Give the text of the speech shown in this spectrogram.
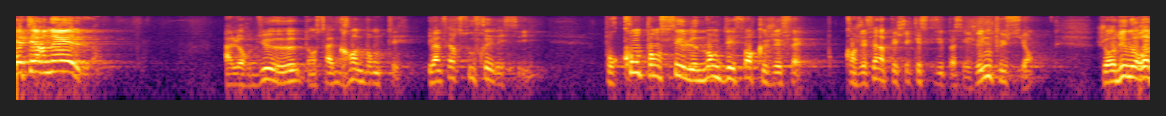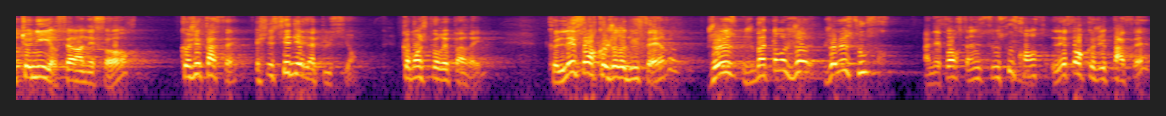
Éternel Alors Dieu, dans sa grande bonté, il va me faire souffrir ici pour compenser le manque d'effort que j'ai fait quand j'ai fait un péché, qu'est-ce qui s'est passé? J'ai une pulsion. J'aurais dû me retenir, faire un effort que je n'ai pas fait. Et j'ai cédé à la pulsion. Comment je peux réparer? Que l'effort que j'aurais dû faire, je, maintenant, je, le souffre. Un effort, c'est une, souffrance. L'effort que je n'ai pas fait,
